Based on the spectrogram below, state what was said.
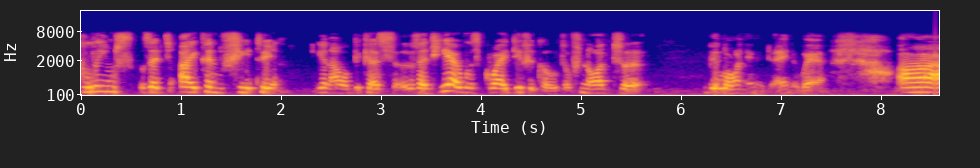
glimpse that i can fit in you know because that year was quite difficult of not uh, belonging anywhere. Uh,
